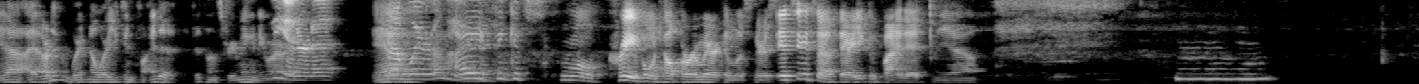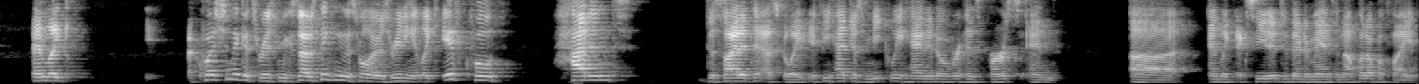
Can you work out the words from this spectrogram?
Yeah. I don't even know where you can find it. If it's on streaming anywhere. The internet. yeah. Somewhere on the I internet. think it's well, Crave won't help our American listeners. It's it's out there. You can find it. Yeah. And like a question that gets raised for me because I was thinking this while I was reading it. Like if Kvothe hadn't decided to escalate, if he had just meekly handed over his purse and uh and like acceded to their demands and not put up a fight,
